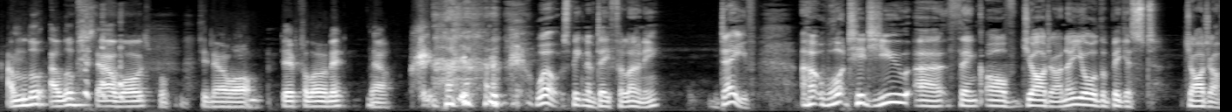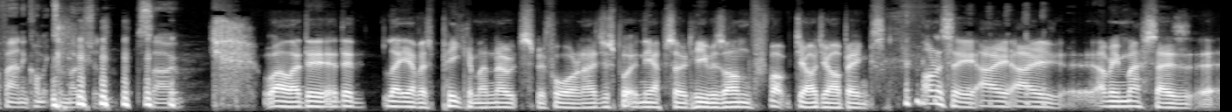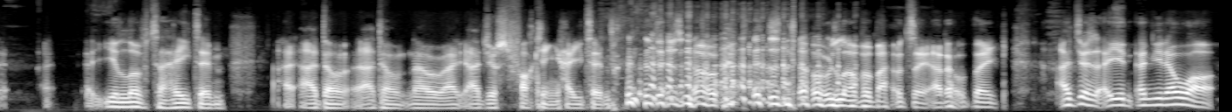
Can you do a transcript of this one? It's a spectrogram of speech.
I'm lo- I love Star Wars, but do you know what, Dave Filoni, no. well, speaking of Dave Filoni, Dave, uh, what did you uh, think of Jar Jar? I know you're the biggest Jar Jar fan in comics and motion, so Well, I did. I did let you have a peek at my notes before, and I just put in the episode he was on. Fuck Jar Jar Binks. Honestly, I, I, I mean, Maff says uh, you love to hate him. I, I don't. I don't know. I, I just fucking hate him. there's no. There's no love about it. I don't think. I just. And you know what?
